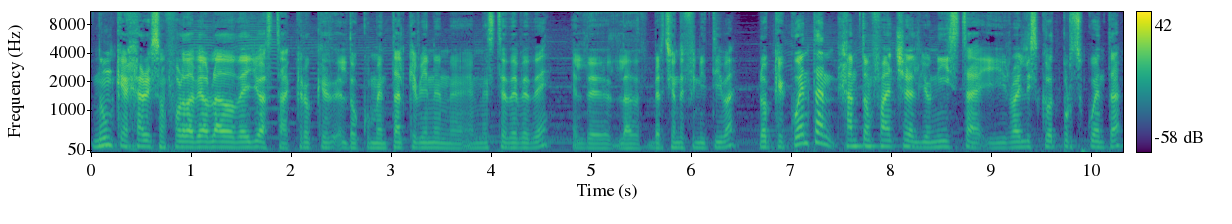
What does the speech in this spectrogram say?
nunca Harrison Ford había hablado de ello hasta creo que el documental que viene en, en, este DVD, el de la versión definitiva. Lo que cuentan Hampton Fancher, el guionista, y Riley Scott por su cuenta.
